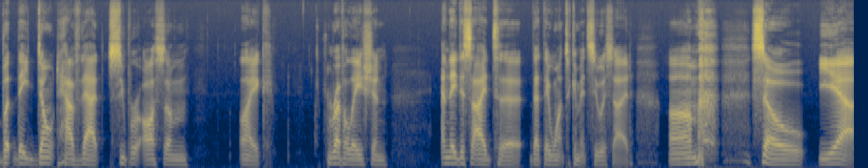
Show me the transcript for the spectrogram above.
but they don't have that super awesome like revelation and they decide to that they want to commit suicide. Um so yeah,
